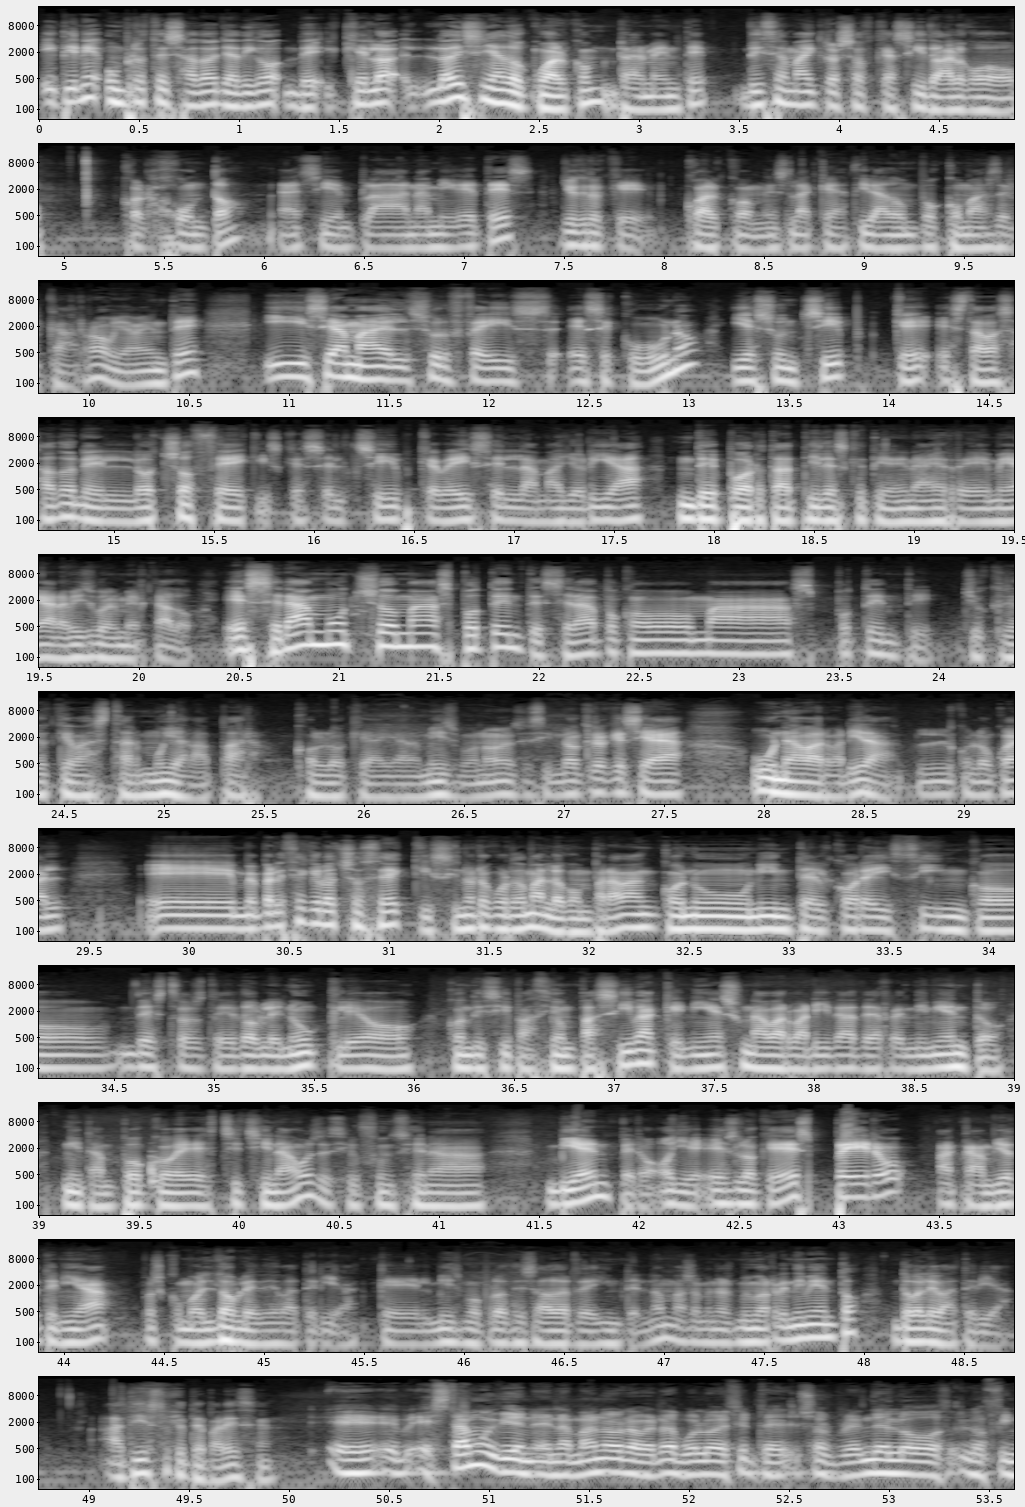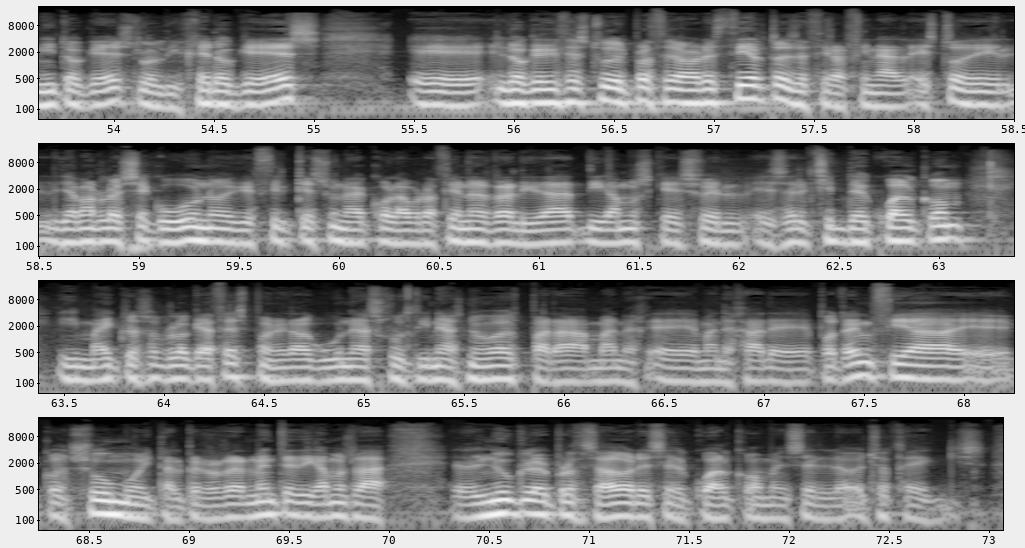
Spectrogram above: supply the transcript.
y tiene un procesador, ya digo, de, que lo, lo, ha diseñado Qualcomm realmente. Dice Microsoft que ha sido algo conjunto, así en plan amiguetes. Yo creo que Qualcomm es la que ha tirado un poco más del carro, obviamente. Y se llama el Surface SQ1 y es un chip que está basado en el 8CX, que es el chip que veis en la mayoría de portátiles que tienen ARM ahora mismo en el mercado. ¿Es, ¿Será mucho más potente? ¿Será poco más potente? Yo creo que va a estar muy a la par con lo que hay ahora mismo, ¿no? Es decir, no creo que sea una barbaridad. Con lo cual, eh, me parece que el 8CX, si no recuerdo mal, lo comparaban con un Intel Core i5 de estos de doble núcleo con disipación pasiva, que ni es una barbaridad de rendimiento, ni tampoco es chichinao, es decir, funciona bien, pero oye, es lo que es, pero a cambio tenía pues como el doble de batería que el mismo procesador de Intel, ¿no? Más o menos mismo rendimiento, doble batería. ¿A ti esto qué te parece? Eh, está muy bien en la mano, la verdad, vuelvo a decirte, sorprende lo, finito que es, lo ligero que es. Eh, lo que dices tú del procesador es cierto, es decir, al final, esto de llamarlo SQ1 y decir que es una colaboración en realidad, digamos que es el, es el chip de Qualcomm y Microsoft lo que hace es poner algunas rutinas nuevas para eh, manejar potencia, consumo y tal, pero realmente, digamos, la, el núcleo del procesador es el Qualcomm, es el 8CX.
